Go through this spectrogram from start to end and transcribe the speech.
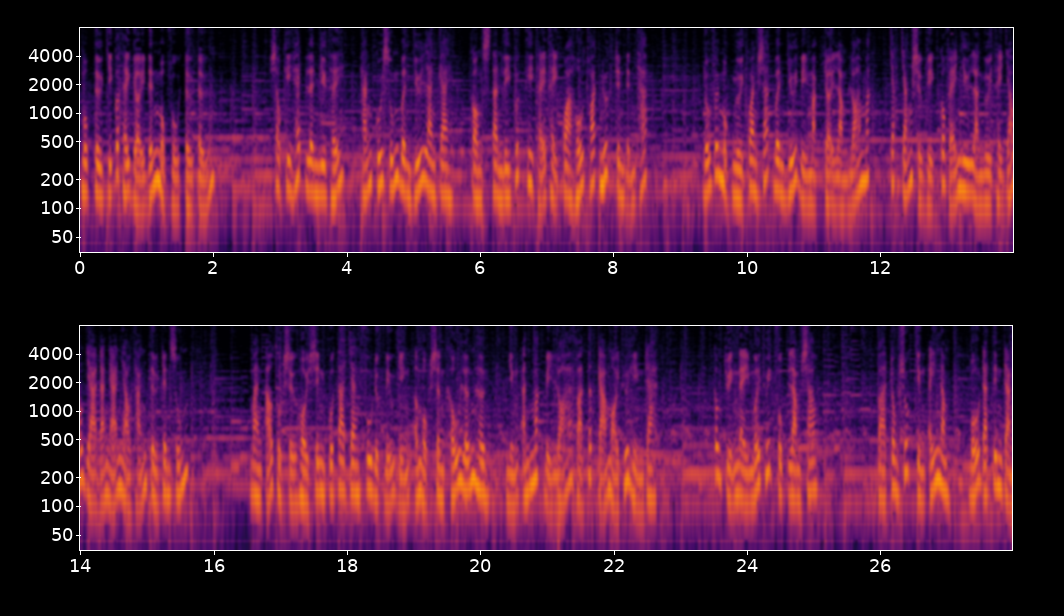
Một từ chỉ có thể gợi đến một vụ tự tử. Sau khi hét lên như thế, hắn cúi xuống bên dưới lan can, còn Stanley vứt thi thể thầy qua hố thoát nước trên đỉnh tháp. Đối với một người quan sát bên dưới bị mặt trời làm lóa mắt, chắc chắn sự việc có vẻ như là người thầy giáo già đã ngã nhào thẳng từ trên xuống. Màn ảo thuật sự hồi sinh của Ta Chang Phu được biểu diễn ở một sân khấu lớn hơn, những ánh mắt bị lóa và tất cả mọi thứ hiện ra. Câu chuyện này mới thuyết phục làm sao? Và trong suốt chừng ấy năm, bố đã tin rằng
